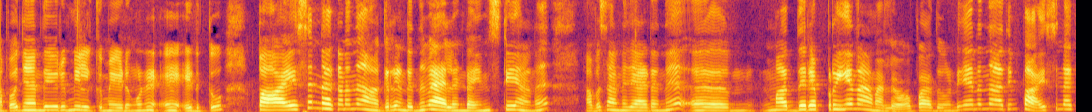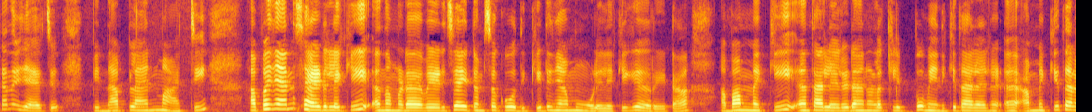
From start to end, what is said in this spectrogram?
അപ്പോൾ ഞാൻ ഈ ഒരു മിൽക്ക് മെയ്ഡും കൂടി എടുത്തു. പായസം ഉണ്ടാക്കണമെന്ന് ആഗ്രഹമുണ്ടെന്ന് വാലന്റൈൻസ് ഡേ ആണ്. അപ്പോൾ സണ്ണചാടന് മധുരപ്രിയനാണല്ലോ. അപ്പോൾ അതുകൊണ്ട് ഞാനൊന്ന് ആദ്യം പായസം ഉണ്ടാക്കാമെന്ന് വിചാരിച്ചു. പിന്നെ ആ പ്ലാൻ മാറ്റി. അപ്പോൾ ഞാൻ സൈഡിലേക്ക് നമ്മുടെ മേടിച്ച ഐറ്റംസ് ഒക്കെ ഒതുക്കിയിട്ട് ഞാൻ മുകളിലേക്ക് കയറിയിട്ടാ അപ്പോൾ അമ്മയ്ക്ക് തലയിലിടാനുള്ള ക്ലിപ്പും എനിക്ക് തല അമ്മയ്ക്ക് തല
